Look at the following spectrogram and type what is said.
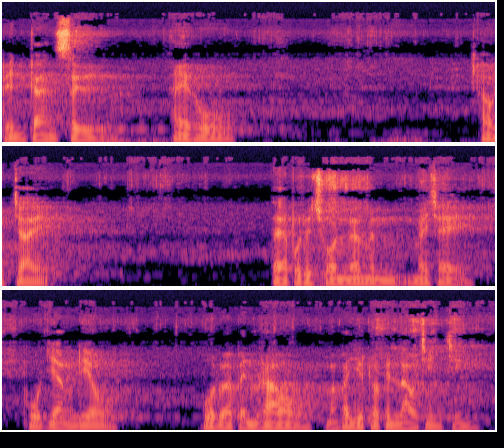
เป็นการสื่อให้รู้ เข้าใจ แต่ปุถุชนนั้นมันไม่ใช่พูดอย่างเดียว พูดว่าเป็นเรา มันก็ยึดว่าเป็นเราจริง ๆ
